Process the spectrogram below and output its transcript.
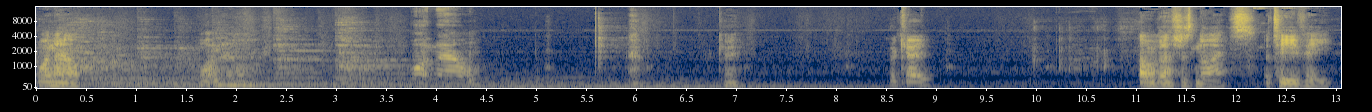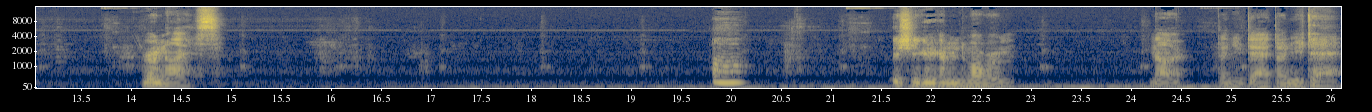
What now? What now? What now? Okay. Okay. Oh, that's just nice. A TV. Real nice. Oh. Is she gonna come into my room? No. Don't you dare, don't you dare.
